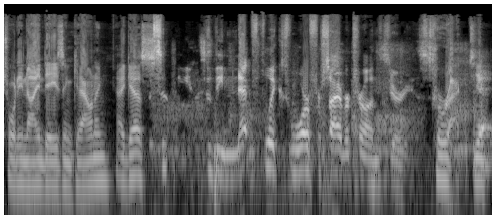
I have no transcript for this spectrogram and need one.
29 days and counting, I This guess? is, the, this is the Netflix War for Cybertron series. Correct. Yeah.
